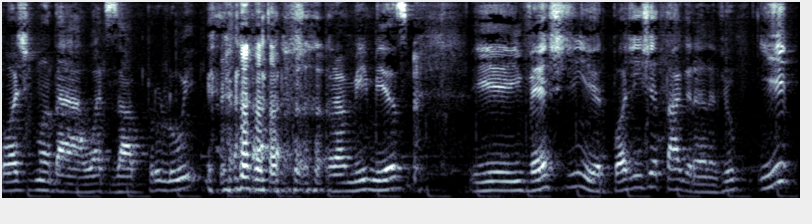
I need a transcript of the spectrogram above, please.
pode mandar o WhatsApp pro Lui, para mim mesmo. E investe dinheiro, pode injetar grana, viu? E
